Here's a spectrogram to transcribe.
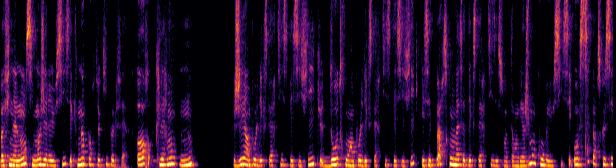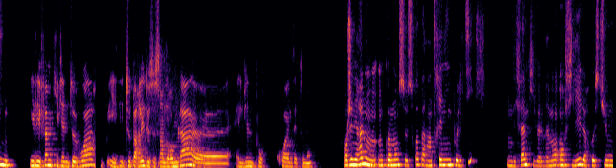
bah, finalement, si moi j'ai réussi, c'est que n'importe qui peut le faire. Or, clairement, non. J'ai un pôle d'expertise spécifique, d'autres ont un pôle d'expertise spécifique, et c'est parce qu'on a cette expertise et cet engagement qu'on réussit. C'est aussi parce que c'est nous. Et les femmes qui viennent te voir et te parler de ce syndrome-là, euh, elles viennent pour quoi exactement? En général, on commence soit par un training politique, donc des femmes qui veulent vraiment enfiler leur costume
